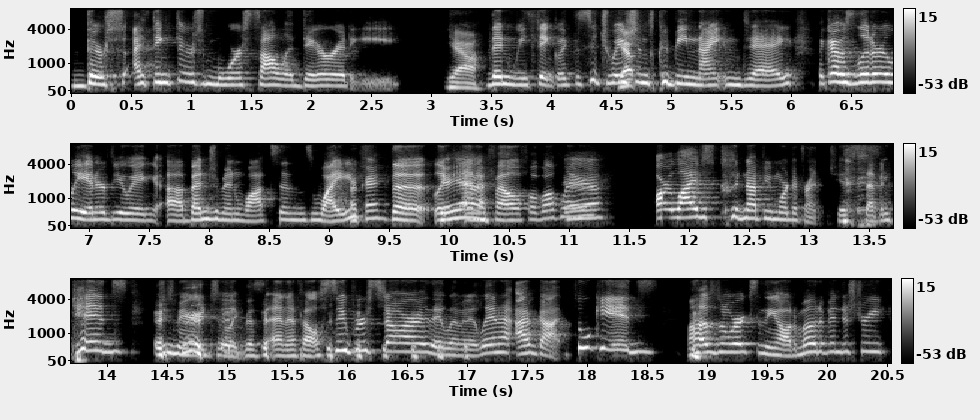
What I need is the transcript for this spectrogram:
there's I think there's more solidarity yeah. than we think. Like the situations yep. could be night and day. Like i was literally interviewing uh, benjamin watson's wife okay. the like yeah, yeah. nfl football player. yeah, our lives could not be more different. She has seven kids. She's married to like this nfl superstar. They live in atlanta. I've got two kids. My husband works in the automotive industry.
